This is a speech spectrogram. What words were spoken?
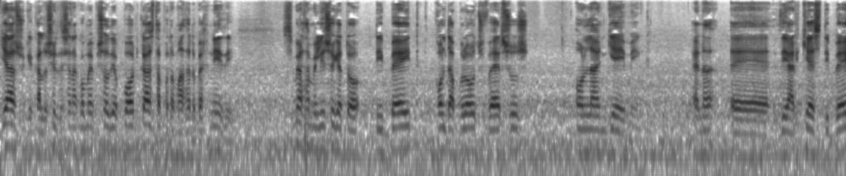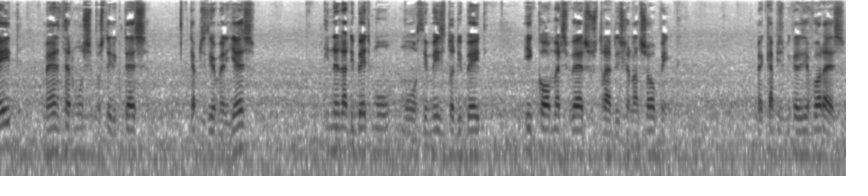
Γεια σου και καλώς ήρθες σε ένα ακόμα επεισόδιο podcast από το Μάθα το Παιχνίδι. Σήμερα θα μιλήσω για το debate cold approach versus online gaming. Ένα ε, διαρκές debate με ένθερμους υποστηρικτές και από τις δύο μεριές. Είναι ένα debate που μου θυμίζει το debate e-commerce versus traditional shopping με κάποιες μικρές διαφορές.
